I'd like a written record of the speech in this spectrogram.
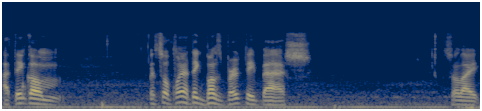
I think um, it's so funny. I think bum's birthday bash. So like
